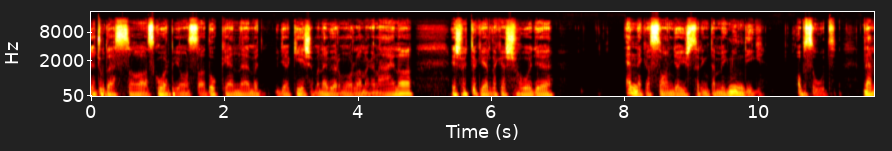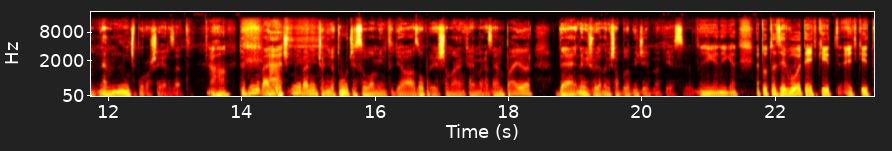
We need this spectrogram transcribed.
a Judas-szal, Scorpions-szal, Dokkennel, meg ugye később a Nevermore-lal, meg a nile és hogy tök érdekes, hogy uh, ennek a szandja is szerintem még mindig abszolút nem, nem nincs poros érzet. Aha. Tehát nyilván, Hát- nincs, nyilván nincs annyira túlcsiszolva, mint ugye az Operation Mindcrime meg az Empire, de nem is, nem is abból a büdzséből készült. Igen, igen. Hát ott azért volt egy-két, egy-két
